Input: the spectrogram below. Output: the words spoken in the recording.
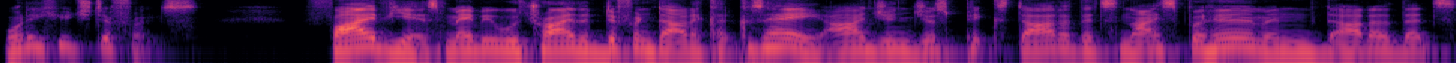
What a huge difference. Five years, maybe we'll try the different data cut because, hey, Arjun just picks data that's nice for him and data that's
